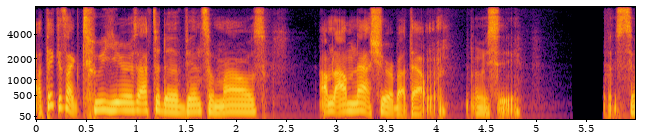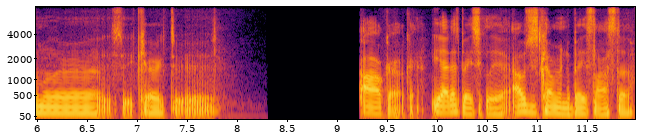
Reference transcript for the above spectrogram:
I think it's like two years after the events of Miles. I'm I'm not sure about that one. Let me see. Similar see characters. Oh, okay, okay. Yeah, that's basically it. I was just covering the baseline stuff.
